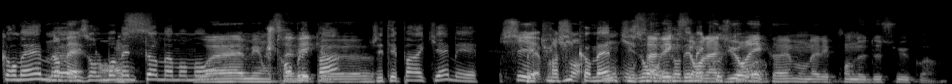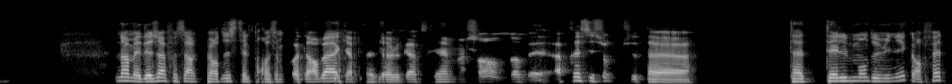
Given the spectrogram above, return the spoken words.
quand même. Non, euh, mais ils ont le en- momentum à un moment. Ouais, mais on je tremblais pas. que... J'étais pas inquiet, mais, Si, mais tu franchement, dis quand même qu'ils on ont, savait ils ont que des sur mecs la costauds. durée, hein. quand même, on allait prendre le dessus. Quoi. Non, mais déjà, il faut savoir que Purdy, c'était le troisième quarterback, après le quatrième, machin. Non, mais après, c'est sûr que tu as, tellement dominé qu'en fait,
